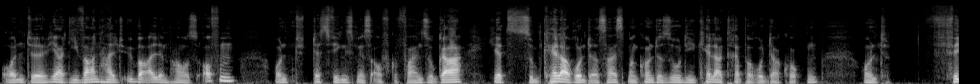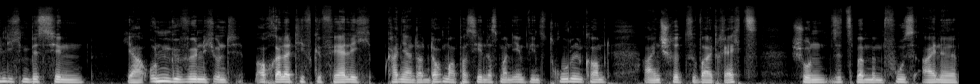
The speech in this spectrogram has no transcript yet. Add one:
Und äh, ja, die waren halt überall im Haus offen und deswegen ist mir das aufgefallen. Sogar jetzt zum Keller runter. Das heißt, man konnte so die Kellertreppe runter gucken. Und finde ich ein bisschen ja ungewöhnlich und auch relativ gefährlich. Kann ja dann doch mal passieren, dass man irgendwie ins Trudeln kommt. Einen Schritt zu weit rechts. Schon sitzt man mit dem Fuß eine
